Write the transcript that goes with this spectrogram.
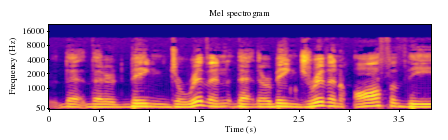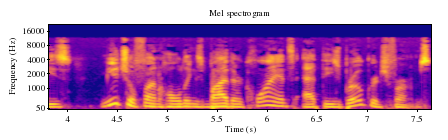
that, that are being driven that they're being driven off of these mutual fund holdings by their clients at these brokerage firms.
